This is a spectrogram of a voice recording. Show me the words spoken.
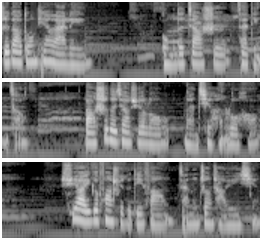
直到冬天来临，我们的教室在顶层，老师的教学楼暖气很落后，需要一个放水的地方才能正常运行。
